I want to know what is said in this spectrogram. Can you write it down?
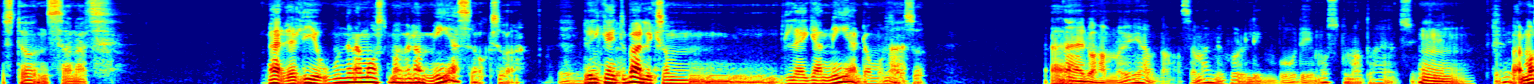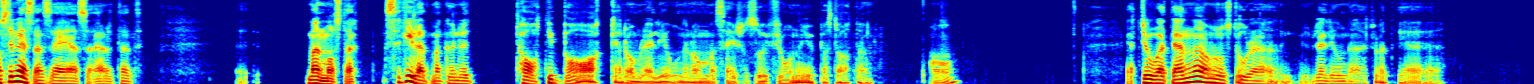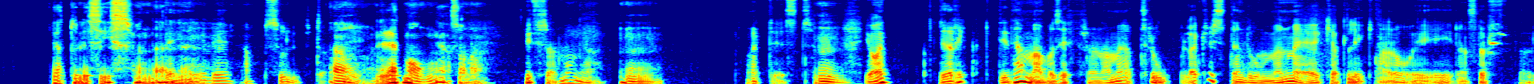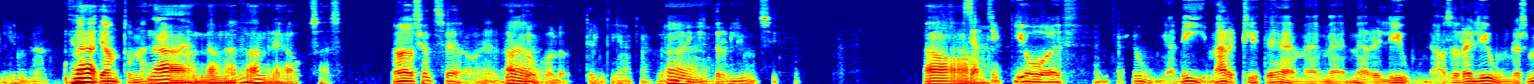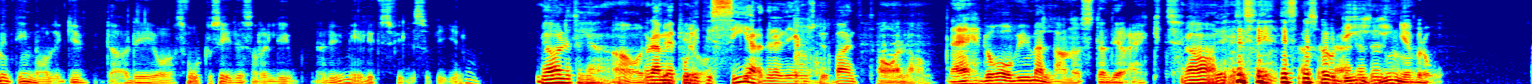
en stund sedan att här religionerna måste man väl ha med sig också va? Du kan ju inte bara liksom lägga ner dem och Nej. så. Nej. Nej, då hamnar ju en jävla massa människor i limbo och det måste man ta hänsyn till. Mm. Man måste nästan säga så här att, att eh, man måste se till att man kunde ta tillbaka de religionerna om man säger så, så ifrån den djupa staten. Ja, Jag tror att en av de stora religionerna, jag tror att det är katolicismen där. Det är det absolut. Ja, det är rätt många sådana. Hyfsat många Mm. faktiskt. Mm. Jag är inte riktigt hemma på siffrorna men jag tror väl att kristendomen med katolikerna då är, den största religionen. Ja, Mätt i antal människor. Nej, men jag har mig det också. Alltså. Ja, jag ska inte svära det. Jag Ja. får kolla upp det lite grann kanske. Ja. Lite religionssiffror. Ja. Sen tycker jag personligen det är märkligt det här med, med, med religioner. Alltså religioner som inte innehåller gudar. Det är svårt att se det som religioner. Det är ju mer livsfilosofier. Då. ja, lite grann. Ja, och det det här med politiserad religion skulle vi bara inte tala om. Nej, då har vi ju Mellanöstern direkt. Ja, Det- precis. Alltså, det så är inget bra.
